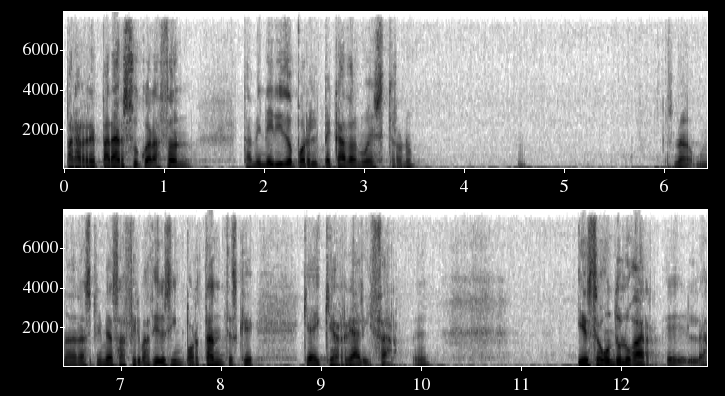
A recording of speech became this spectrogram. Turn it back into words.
para reparar su corazón, también herido por el pecado nuestro. ¿no? Es una, de las primeras afirmaciones importantes que, hay que realizar. ¿eh? Y en segundo lugar, ¿eh? la,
